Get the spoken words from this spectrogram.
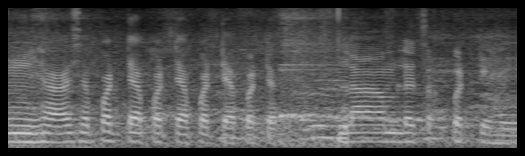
ह्या अशा पट्ट्या पट्ट्या पट्ट्या पट्ट्या. लांब लचक पट्टी आहे.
